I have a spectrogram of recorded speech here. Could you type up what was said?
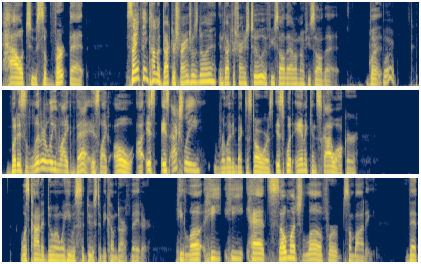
how to subvert that. Same thing kind of Doctor Strange was doing in Doctor Strange 2 if you saw that I don't know if you saw that but but it's literally like that. It's like oh uh, it's it's actually relating back to Star Wars it's what Anakin Skywalker was kind of doing when he was seduced to become Darth Vader he loved he he had so much love for somebody that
